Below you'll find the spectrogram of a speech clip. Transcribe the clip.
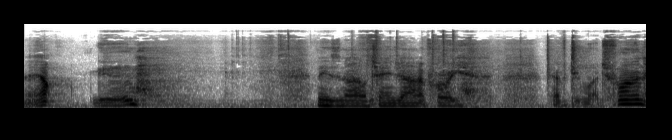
Yep, good. Needs an oil change on it before we have too much fun.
